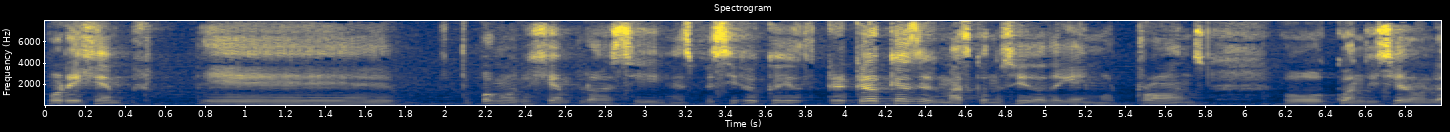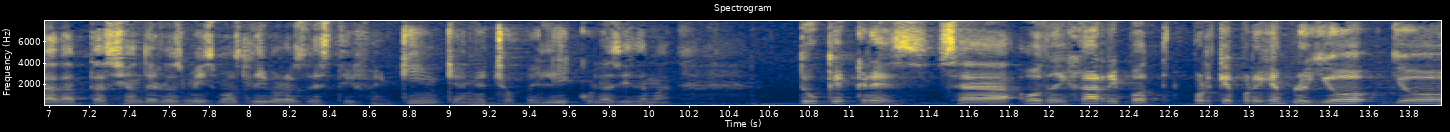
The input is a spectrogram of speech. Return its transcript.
Por ejemplo, eh, te pongo un ejemplo así en específico, que creo que es el más conocido de Game of Thrones, o cuando hicieron la adaptación de los mismos libros de Stephen King, que han hecho películas y demás. ¿Tú qué crees? O sea, o de Harry Potter, porque por ejemplo yo, yo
